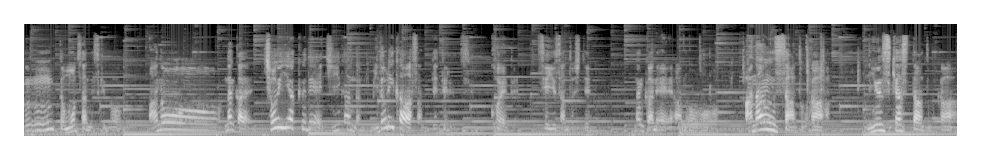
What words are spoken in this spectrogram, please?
うんうんって思ってたんですけど、あのー、なんかちょい役で G ガンダムって緑川さん出てるんですよ。声で。声優さんとして。なんかね、あのー、アナウンサーとか、ニュースキャスターとか、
